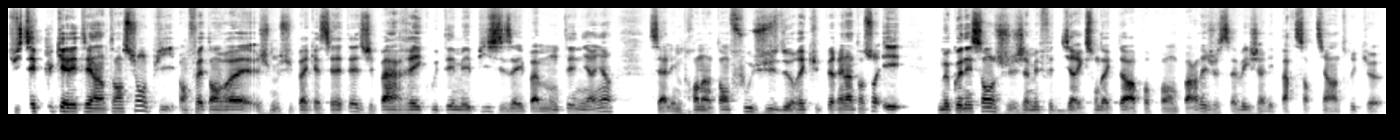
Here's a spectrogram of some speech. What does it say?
tu sais plus quelle était l'intention. Puis en fait, en vrai, je me suis pas cassé la tête, j'ai pas réécouté mes pistes, je les avais pas montées ni rien. Ça allait me prendre un temps fou juste de récupérer l'intention. Et me connaissant, je n'ai jamais fait de direction d'acteur à proprement parler, je savais que j'allais pas ressortir un truc euh,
